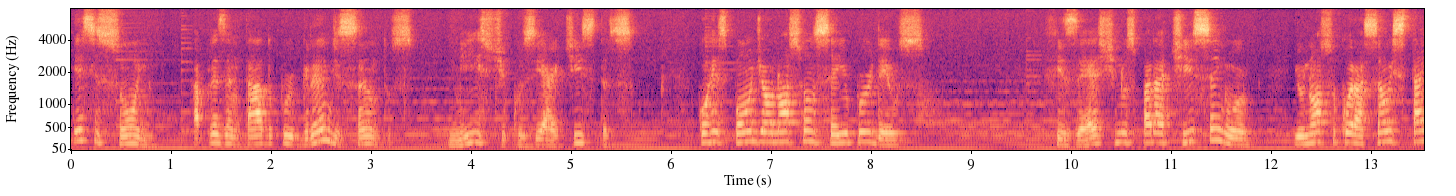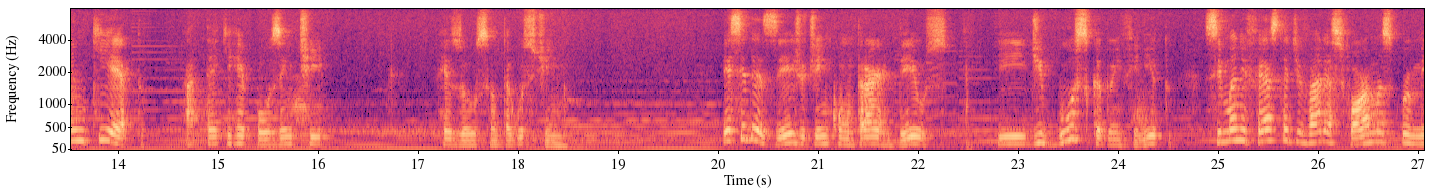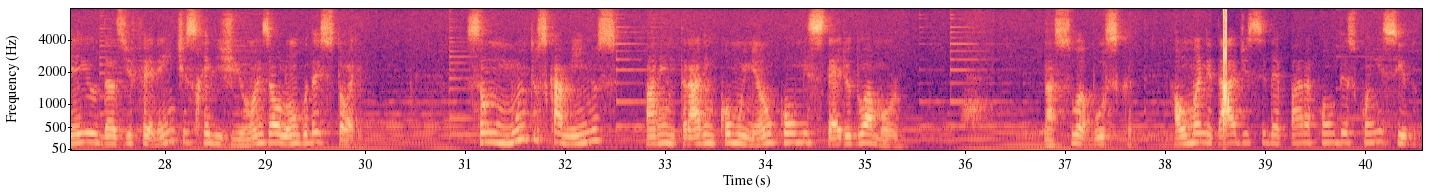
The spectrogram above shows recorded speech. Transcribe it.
Esse sonho, apresentado por grandes santos, místicos e artistas, corresponde ao nosso anseio por Deus. Fizeste-nos para ti, Senhor, e o nosso coração está inquieto até que repouse em ti, rezou Santo Agostinho. Esse desejo de encontrar Deus e de busca do infinito se manifesta de várias formas por meio das diferentes religiões ao longo da história. São muitos caminhos para entrar em comunhão com o mistério do amor. Na sua busca, a humanidade se depara com o desconhecido,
